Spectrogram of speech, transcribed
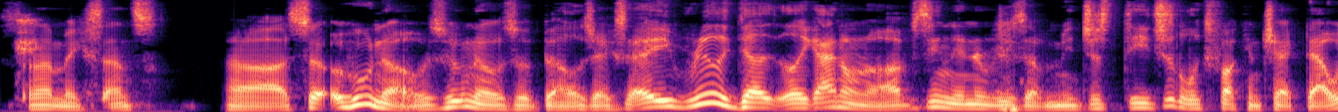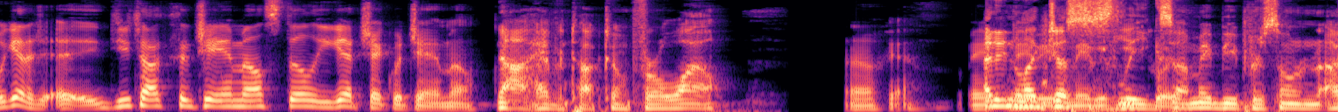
so that makes sense. Uh, so who knows? Who knows with Belichick? He really does. Like I don't know. I've seen interviews of him. He just he just looks fucking checked out. We got to. Uh, do you talk to JML still? You got to check with JML. No, I haven't talked to him for a while. Okay. I didn't like Maybe- Justice maybe League, so I may be Persona. I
